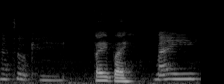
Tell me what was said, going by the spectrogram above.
That's okay. Bye bye. Bye.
